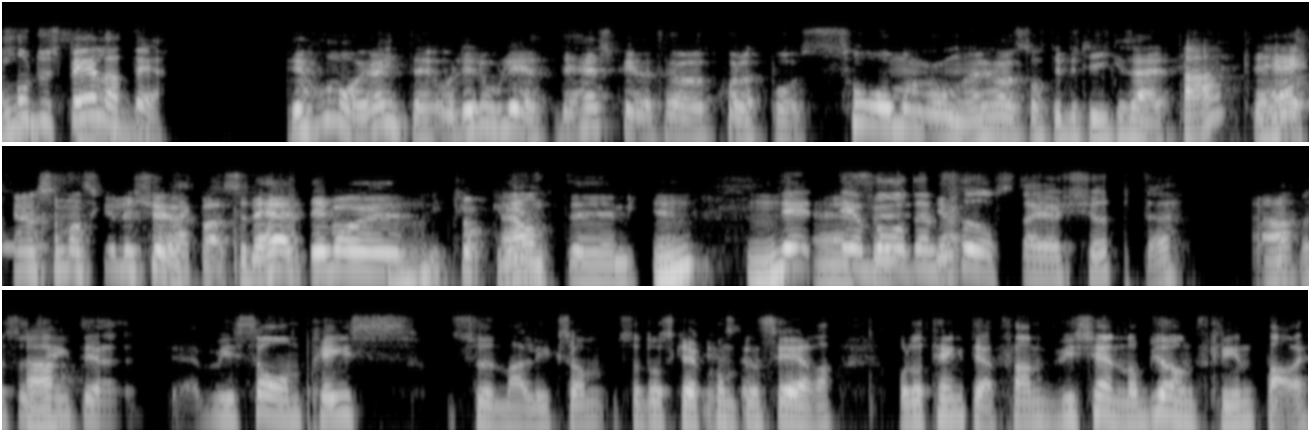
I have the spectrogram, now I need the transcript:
du, har du spelat det? Det har jag inte. Och det roliga är att det här spelet har jag kollat på så många gånger. Det har jag stått i butiken så här. Ja. Det här kanske man skulle köpa. Så det här det var ju Mm. klockrent. eh, Micke. Mm, mm. Det, Eh, det för- var den ja. första jag köpte. Ja. Men så Ja. tänkte jag, vi sa en prissumma liksom, så då ska jag det. kompensera. Och då tänkte jag, fan vi känner Björn Flintberg.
